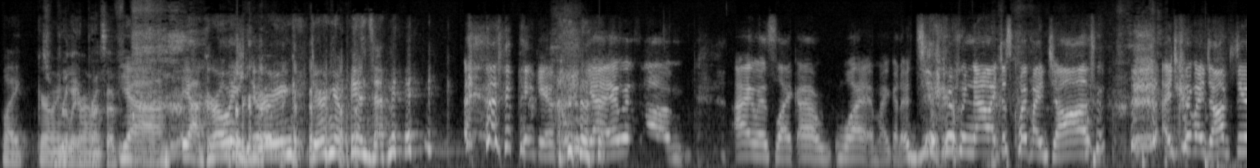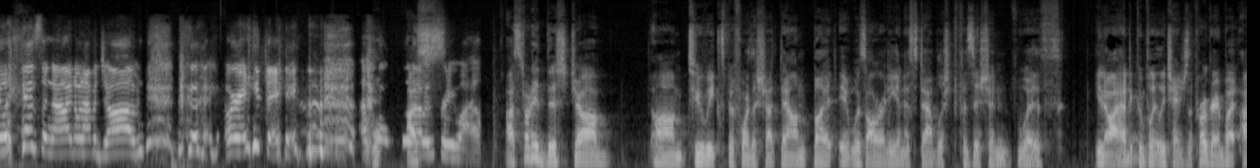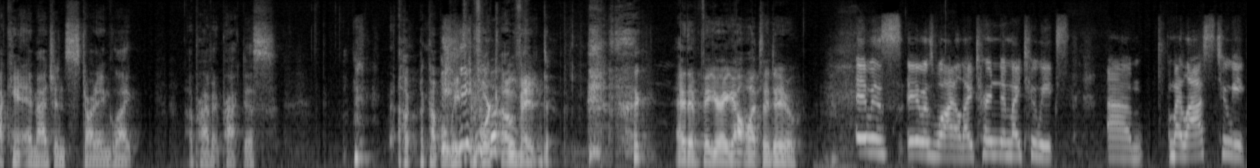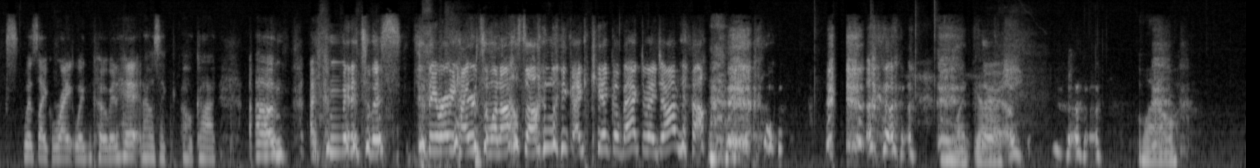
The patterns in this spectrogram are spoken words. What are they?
Like growing. really from- impressive. Yeah, yeah, growing during during a pandemic. Thank you. Yeah, it was. Um, I was like, oh, what am I gonna do now? I just quit my job. I quit my job to do this, and now I don't have a job or anything. so I that was s- pretty wild. I started this job um, two weeks before the shutdown, but it was already an established position with, you know, I had to completely change the program, but I can't imagine starting like a private practice a, a couple weeks before COVID and then figuring out what to do. It was it was wild. I turned in my two weeks. Um, my last two weeks was like right when COVID hit, and I was like, oh god, um, I've committed to this. They've already hired someone else on. Like I can't go back to my job now. Oh my gosh! Wow. Well,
